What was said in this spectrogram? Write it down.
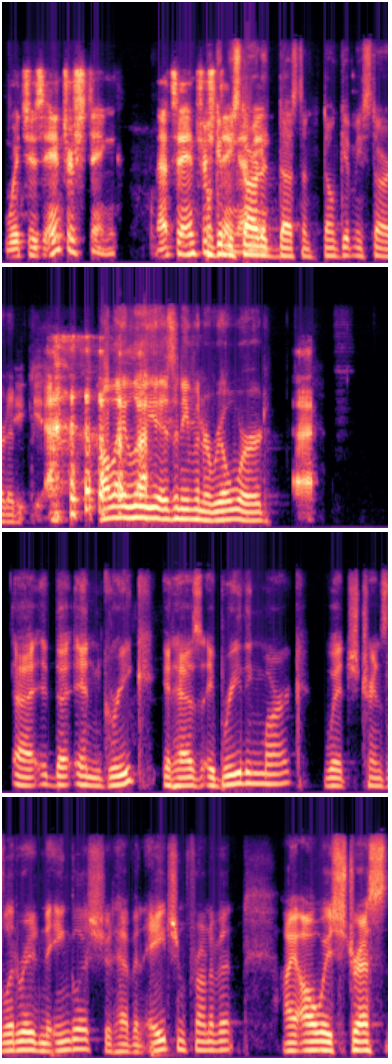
which is interesting. That's don't interesting. get me I started, Dustin. Don't get me started. mean, yeah. Hallelujah isn't even a real word. Uh, Uh, the, in Greek, it has a breathing mark, which transliterated into English should have an H in front of it. I always stress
